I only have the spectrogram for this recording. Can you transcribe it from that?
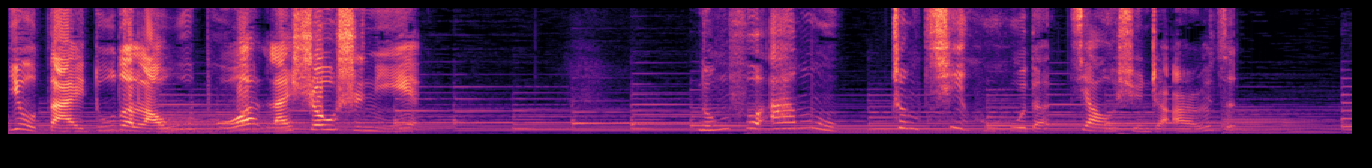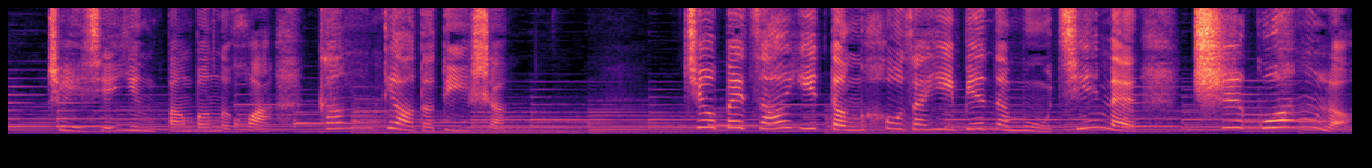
又歹毒的老巫婆来收拾你。农夫阿木正气呼呼地教训着儿子。这些硬邦邦的话刚掉到地上，就被早已等候在一边的母鸡们吃光了。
